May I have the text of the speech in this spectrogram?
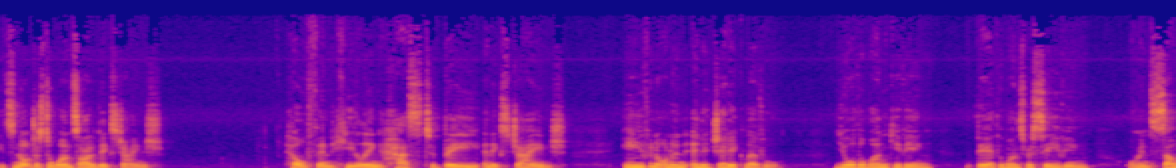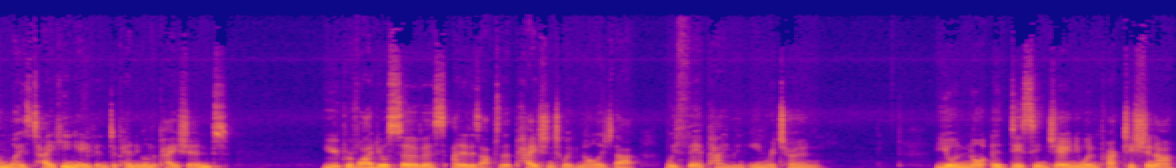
it's not just a one-sided exchange. Health and healing has to be an exchange, even on an energetic level. You're the one giving, they're the ones receiving, or in some ways taking, even depending on the patient. You provide your service, and it is up to the patient to acknowledge that with their payment in return. You're not a disingenuous practitioner.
